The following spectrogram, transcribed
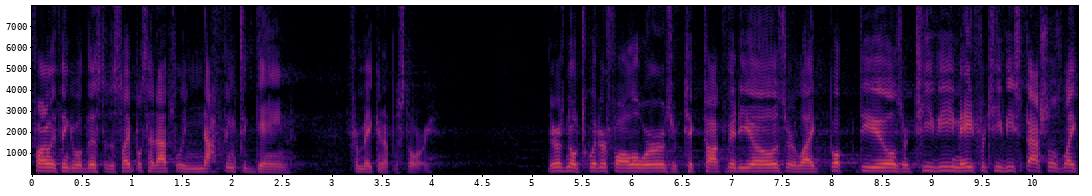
Finally, think about this the disciples had absolutely nothing to gain from making up a story. There was no Twitter followers or TikTok videos or like book deals or TV, made for TV specials. Like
